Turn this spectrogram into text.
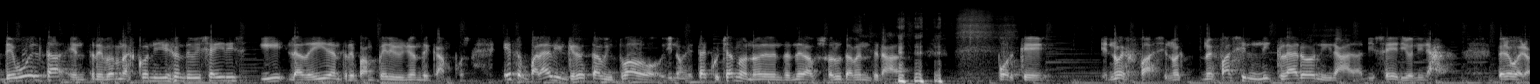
de vuelta entre Bernasconi y Unión de Villa Iris y la de ida entre Pampero y Unión de Campos. Esto para alguien que no está habituado y nos está escuchando no debe entender absolutamente nada, porque no es fácil, no es, no es fácil ni claro ni nada, ni serio ni nada. Pero bueno,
